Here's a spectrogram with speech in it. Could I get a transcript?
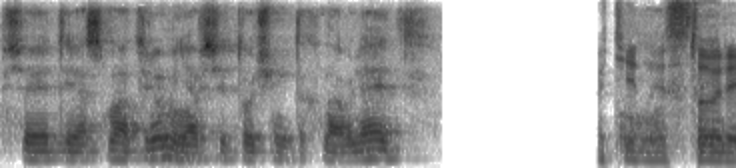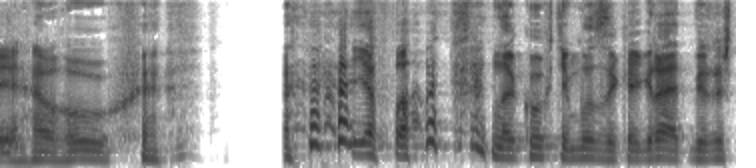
Все это я смотрю, меня все это очень вдохновляет. Утиные Вот, истории. Ух. Я на кухне музыка играет, бежишь.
